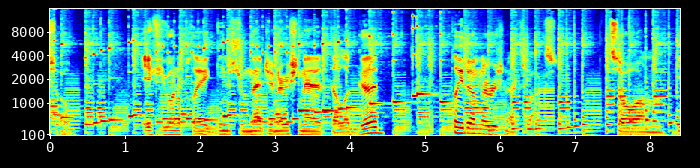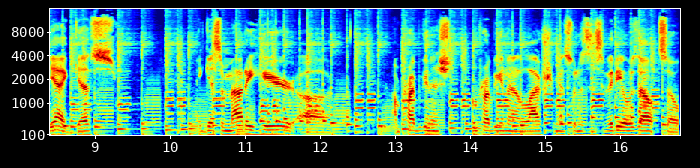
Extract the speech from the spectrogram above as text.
So if you want to play games from that generation that, that look good, play it on the original Xbox. So um yeah, I guess I guess I'm out of here. Uh, I'm probably gonna I'm probably gonna live stream as soon as this video is out. So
